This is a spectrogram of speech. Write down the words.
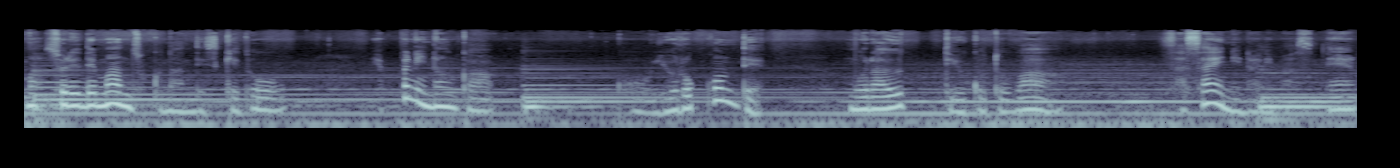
まあそれで満足なんですけどやっぱりなんかこう喜んでもらうっていうことは支えになりますね。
